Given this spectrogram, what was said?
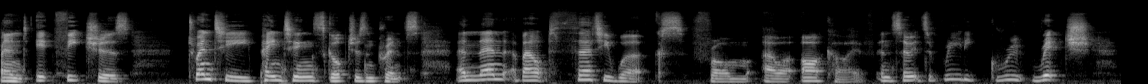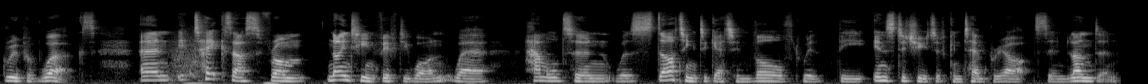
And it features 20 paintings, sculptures, and prints, and then about 30 works from our archive. And so it's a really group, rich group of works. And it takes us from 1951, where Hamilton was starting to get involved with the Institute of Contemporary Arts in London.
